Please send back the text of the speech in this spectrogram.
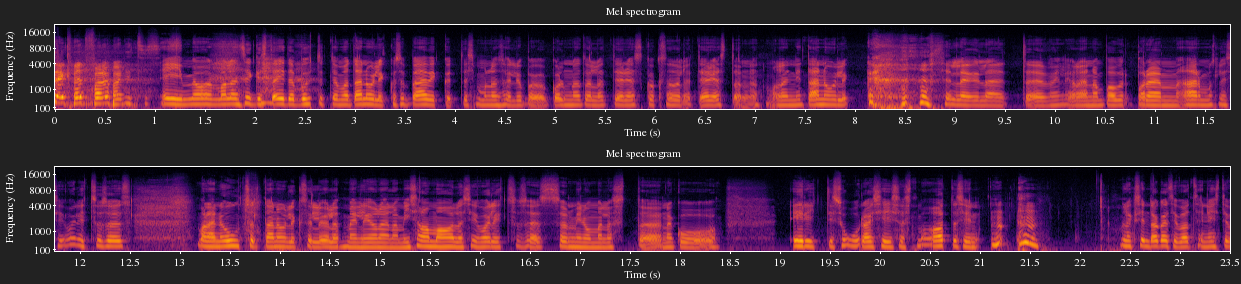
tegelikult pole valitsus. ei, ma, ma olen see, kes täidab õhtuti oma tänulikkuse päevikut ja siis mul on seal juba kolm nädalat järjest, kaks nädalat järjest olnud, ma olen nii tänulik selle üle, et äh, meil ei ole enam parem äärmuslasi valitsuses, ma olen õudselt tänulik selle üle, et meil ei ole enam isamaalasi valitsuses, see on minu meelest äh, nagu eriti suur asi, sest ma vaatasin ma läksin tagasi, vaatasin Eesti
